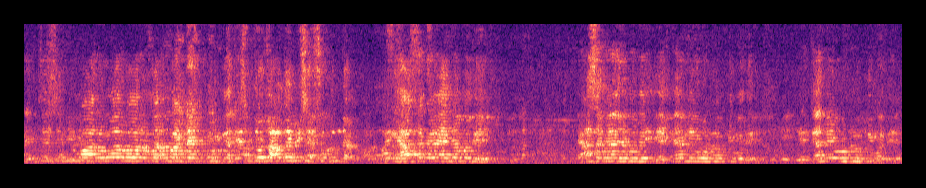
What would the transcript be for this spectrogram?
त्यांच्याशी मी वारंवार वारंवार कॉन्टॅक्ट करून. तो दे विषय सोडून द्या. ह्या सगळ्या ह्याच्यामध्ये ह्या सगळ्या ह्याच्यामध्ये येत्या निवडणुकीमध्ये येत्या निवडणुकीमध्ये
